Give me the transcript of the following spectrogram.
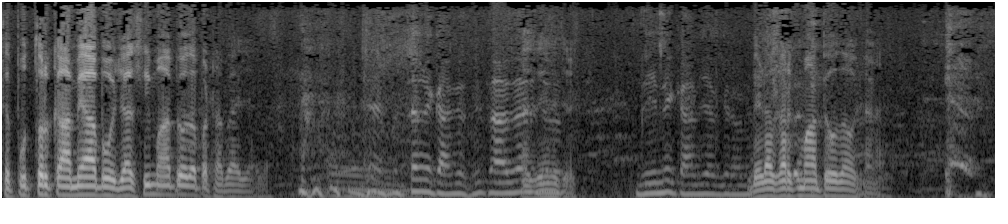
تے پتر کامیاب ہو جا سی ماں پیو دا پٹھا پہ جائے گا۔ پتر نے کامیاب سی سارا دین نے کامیاب کراؤنا بیڑا غرق ماں پیو دا ہو جانا۔ ہاں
